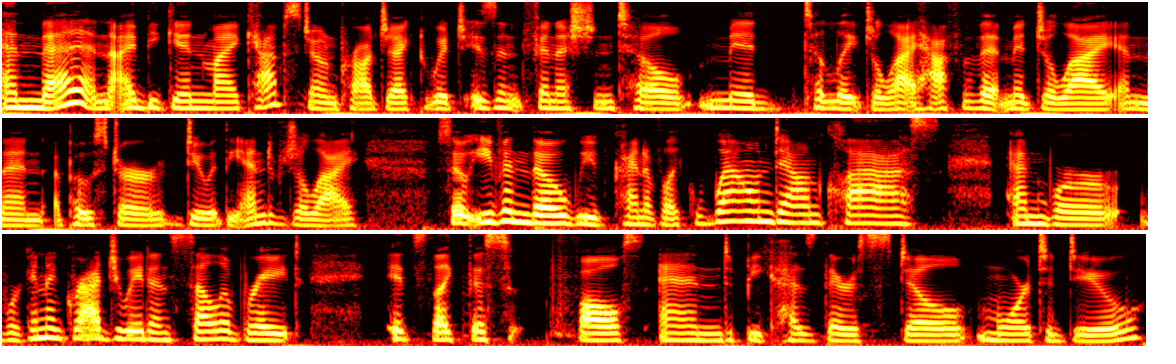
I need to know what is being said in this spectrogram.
And then I begin my capstone project, which isn't finished until mid to late July, half of it mid July, and then a poster due at the end of July. So even though we've kind of like wound down class and we're we're gonna graduate and celebrate, it's like this false end because there's still more to do.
